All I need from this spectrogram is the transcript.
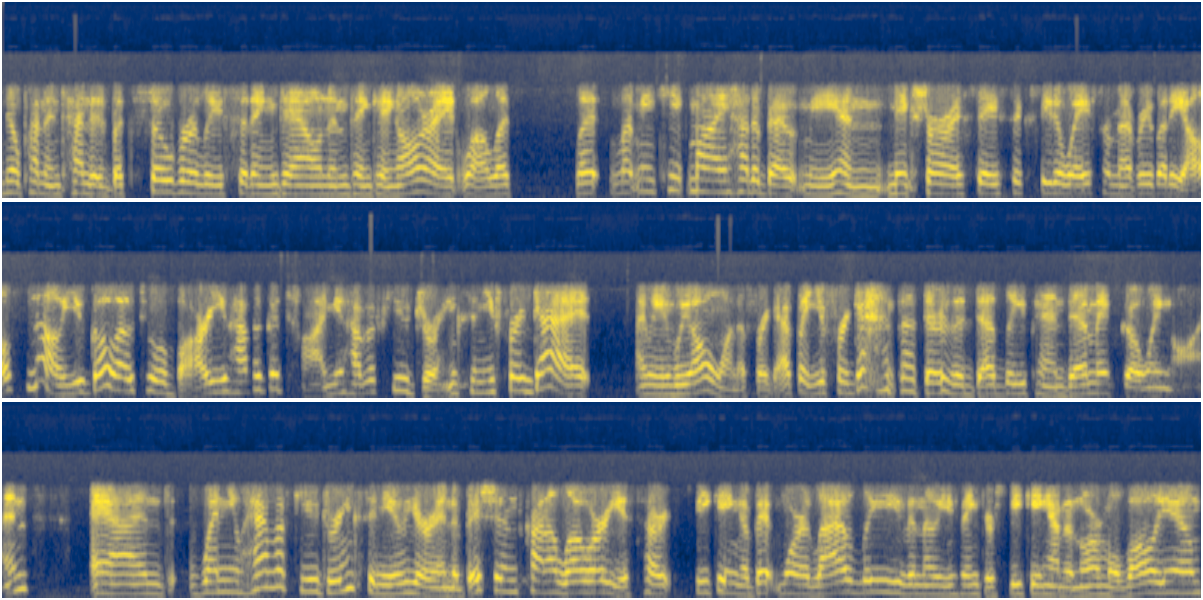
no pun intended, but soberly sitting down and thinking, all right, well, let's let let me keep my head about me and make sure I stay six feet away from everybody else. No, you go out to a bar, you have a good time, you have a few drinks, and you forget. I mean, we all want to forget, but you forget that there's a deadly pandemic going on. And when you have a few drinks in you, your inhibitions kind of lower. You start speaking a bit more loudly, even though you think you're speaking at a normal volume.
